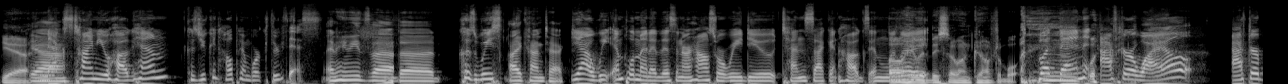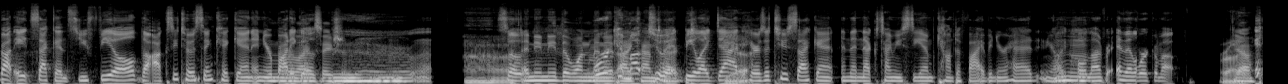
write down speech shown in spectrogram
Yeah, Yeah. next time you hug him because you can help him work through this And he needs the the because we eye contact. Yeah, we implemented this in our house where we do 10 second hugs and Oh, he would be so uncomfortable. but then after a while, after about eight seconds, you feel the oxytocin kick in and your body goes. Relaxation. Uh, So And you need the one minute work minute him eye up contact. to it. Be like, Dad, Yeah. here's a two second. And then next time you see him, count to five in your head. And you're Mm-hmm. like, hold on. For, and then work him up. right. Yeah.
